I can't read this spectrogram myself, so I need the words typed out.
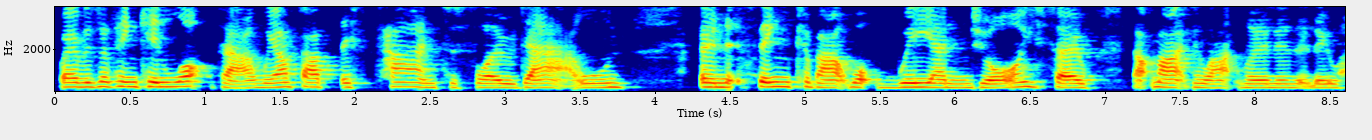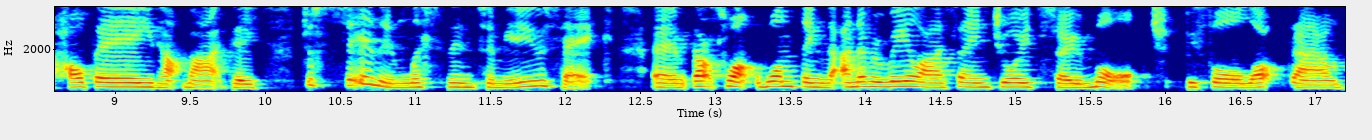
Whereas I think in lockdown, we have had this time to slow down and think about what we enjoy. So that might be like learning a new hobby, that might be just sitting and listening to music. Um, that's what one thing that I never realised I enjoyed so much before lockdown.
